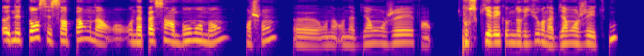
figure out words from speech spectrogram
honnêtement, c'est sympa. On a, on a passé un bon moment, franchement. Euh, on, a, on a bien mangé. Enfin, pour ce qu'il y avait comme nourriture, on a bien mangé et tout.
